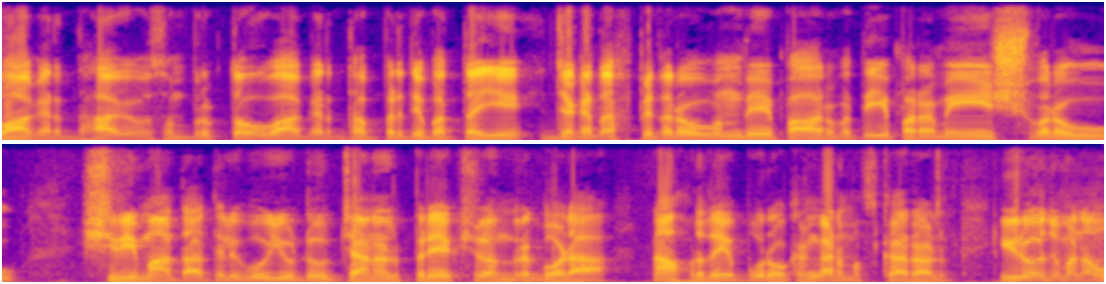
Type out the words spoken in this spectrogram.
వాగర్ధావివ సంపృక్తౌ వాగర్ధ ప్రతిపత్తయే. జగత పితరౌ వందే పార్వతీ పరమేశ్వరౌ. శ్రీమాతా తెలుగు యూట్యూబ్ ఛానల్ ప్రేక్షకులందరికీ కూడా నా హృదయపూర్వకంగా నమస్కారాలు. ఈరోజు మనం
